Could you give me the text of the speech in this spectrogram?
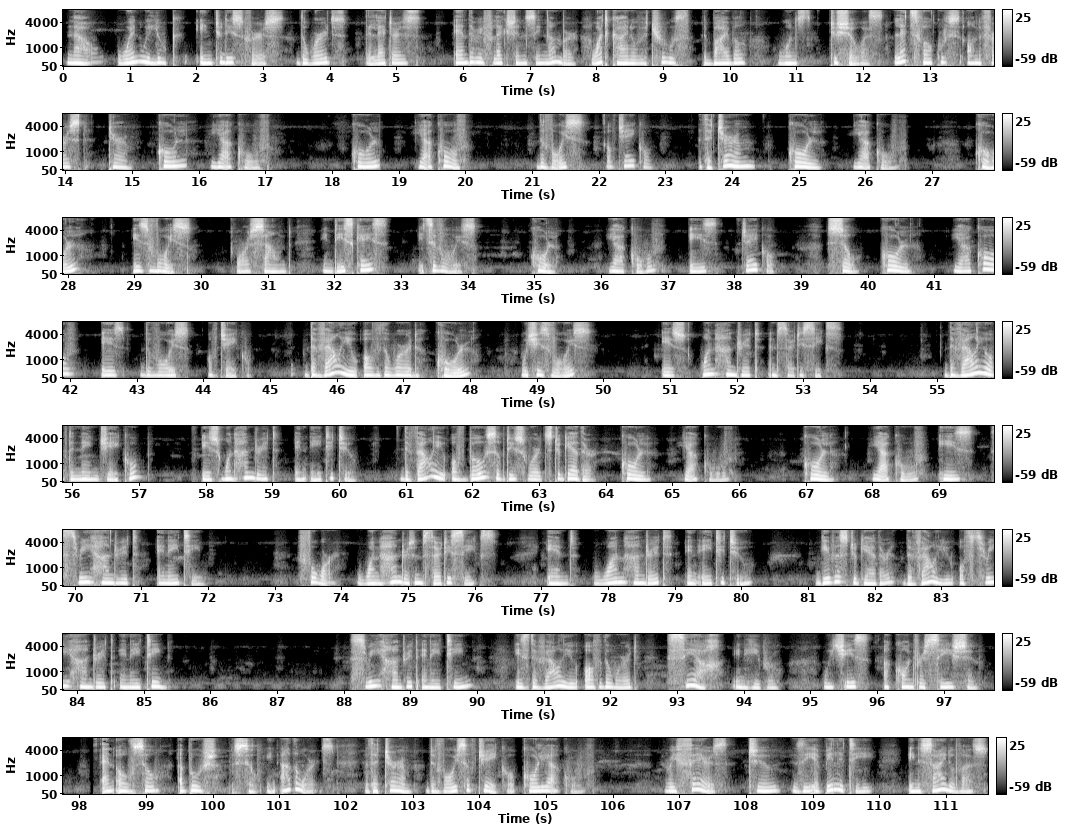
Now, when we look into this verse, the words, the letters, and the reflections in number, what kind of a truth the Bible wants to show us. Let's focus on the first term, Kol Yaakov. Kol Yaakov, the voice of Jacob. The term Kol Yaakov. Kol is voice or sound. In this case, it's a voice. Kol Yaakov is Jacob. So, Kol Yaakov is the voice of Jacob. The value of the word Kol which is voice, is 136. The value of the name Jacob is 182. The value of both of these words together, Kol Yaakov, Kol Yaakov, is 318. For 136 and 182 give us together the value of 318. 318 is the value of the word siach in Hebrew, which is a conversation and also a bush. So, in other words, the term the voice of Jacob, Kol Yaakov, refers to the ability inside of us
